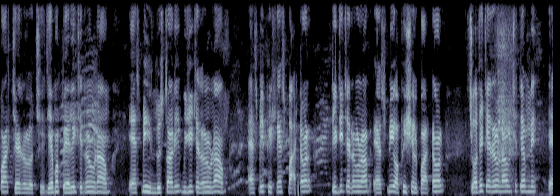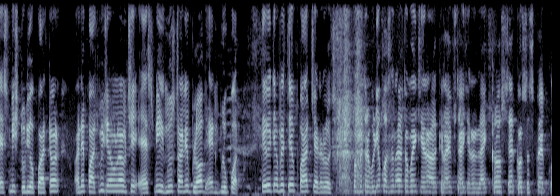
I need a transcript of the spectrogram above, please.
પાંચ ચેનલો છે. જેમાં પહેલી ચેનલનું નામ એસબી હિન્દુસ્તાની, બીજી ચેનલનું નામ એસબી ફિટનેસ પાટણ, ત્રીજી ચેનલનું નામ એસબી ઓફિશિયલ પાટણ, ચોથી ચેનલનું નામ છે તેમની એસબી સ્ટુડિયો પાટણ અને પાંચમી ચેનલનું નામ છે SB Hindustani blog and blooper તેવી રીતે અમને તે પાંચ ચેનલો છે. તો મિત્રો, વીડિયો પસંદ આવે તો અમારી channel K lifestyle channel like કરો, શેર કરો, સબસ્ક્રાઈબ કરો.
